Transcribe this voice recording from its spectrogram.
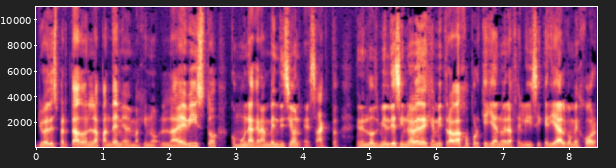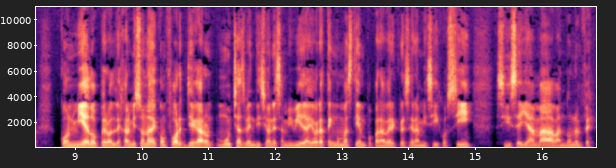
yo he despertado en la pandemia, me imagino. La he visto como una gran bendición. Exacto en el 2019 dejé mi trabajo porque ya no era feliz y quería algo mejor, con miedo, pero al dejar mi zona de confort llegaron muchas bendiciones a mi vida y ahora tengo más tiempo para ver crecer a mis hijos. Sí, sí se llama abandono en fe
